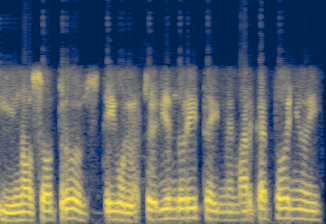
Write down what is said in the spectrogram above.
Y nosotros, digo, la estoy viendo ahorita y me marca Toño y,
